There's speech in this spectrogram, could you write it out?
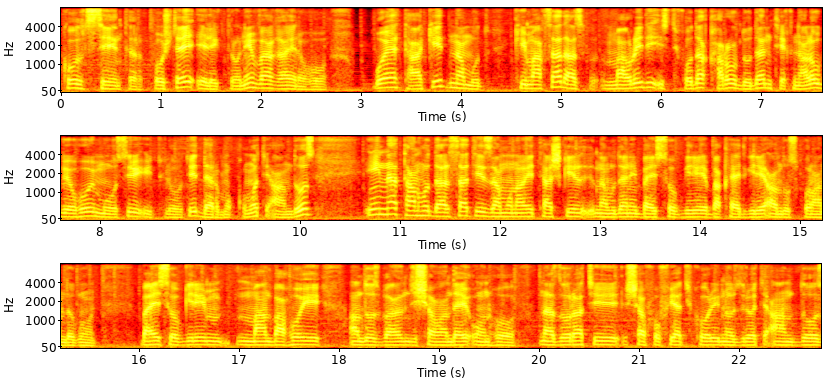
кол сентр почтаи электронӣ ва ғайраҳо бояд таъкид намуд ки мақсад аз мавриди истифода қарор додани технологияҳои муосири иттилоотӣ дар мақомоти андоз ин на танҳо дар сатҳи замонавӣ ташкил намудани ба ҳисобгирӣ ба қайдгирии андозкунандагон ба ҳисобгирии манбаъҳои андозбандишавандаи онҳо. Назорати шаффофияти кори нозироти андоз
